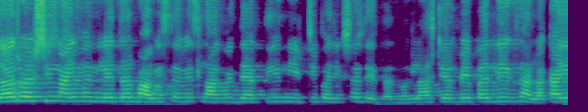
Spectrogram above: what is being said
दरवर्षी नाही म्हणले तर बावीस तेवीस लाख विद्यार्थी नीटची परीक्षा देतात. मग लास्ट इयर पेपर लीक झाला काही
